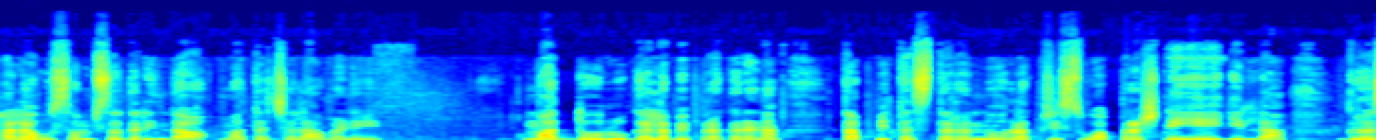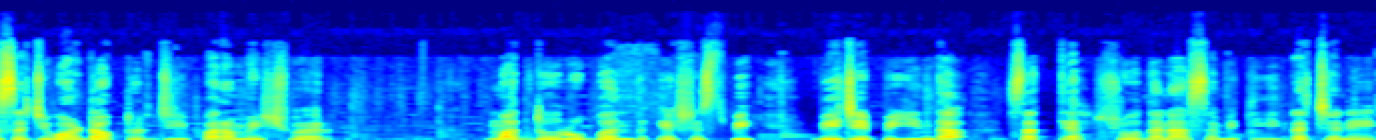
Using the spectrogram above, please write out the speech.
ಹಲವು ಸಂಸದರಿಂದ ಮತ ಚಲಾವಣೆ. ಮದ್ದೂರು ಗಲಭೆ ಪ್ರಕರಣ, ತಪ್ಪಿತಸ್ಥರನ್ನು ರಕ್ಷಿಸುವ ಪ್ರಶ್ನೆಯೇ ಇಲ್ಲ, ಗೃಹ ಸಚಿವ ಡಾ ಜಿ ಪರಮೇಶ್ವರ್. ಮದ್ದೂರು ಬಂದ್ ಯಶಸ್ವಿ, ಬಿಜೆಪಿಯಿಂದ ಸತ್ಯ ಶೋಧನಾ ಸಮಿತಿ ರಚನೆ.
